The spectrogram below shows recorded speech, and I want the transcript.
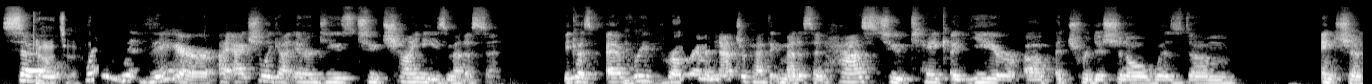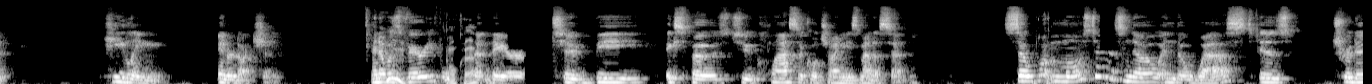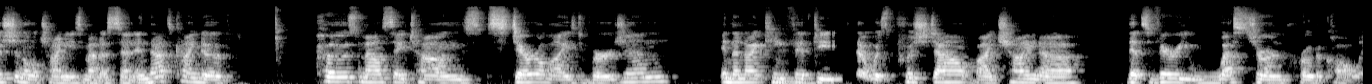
So gotcha. when I went there, I actually got introduced to Chinese medicine because every mm-hmm. program in naturopathic medicine has to take a year of a traditional wisdom, ancient healing introduction. And I was hmm. very fortunate okay. there to be exposed to classical Chinese medicine. So, what most of us know in the West is traditional Chinese medicine, and that's kind of post Mao Zedong's sterilized version in the 1950s mm-hmm. that was pushed out by China that's very Western protocol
